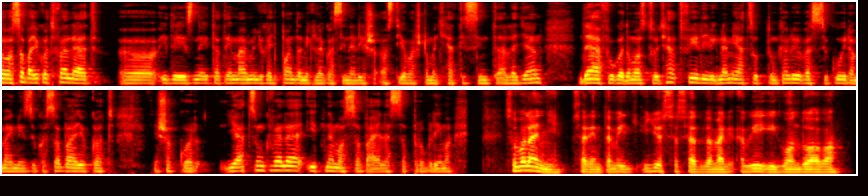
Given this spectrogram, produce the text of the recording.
a szabályokat fel lehet ö, idézni, tehát én már mondjuk egy Pandemic legacy is azt javaslom, hogy heti szinten legyen, de elfogadom azt, hogy hát fél évig nem játszottunk, elővesszük, újra megnézzük a szabályokat, és akkor játszunk vele, itt nem a szabály lesz a probléma. Szóval ennyi, szerintem így, így összeszedve, meg végig gondolva.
